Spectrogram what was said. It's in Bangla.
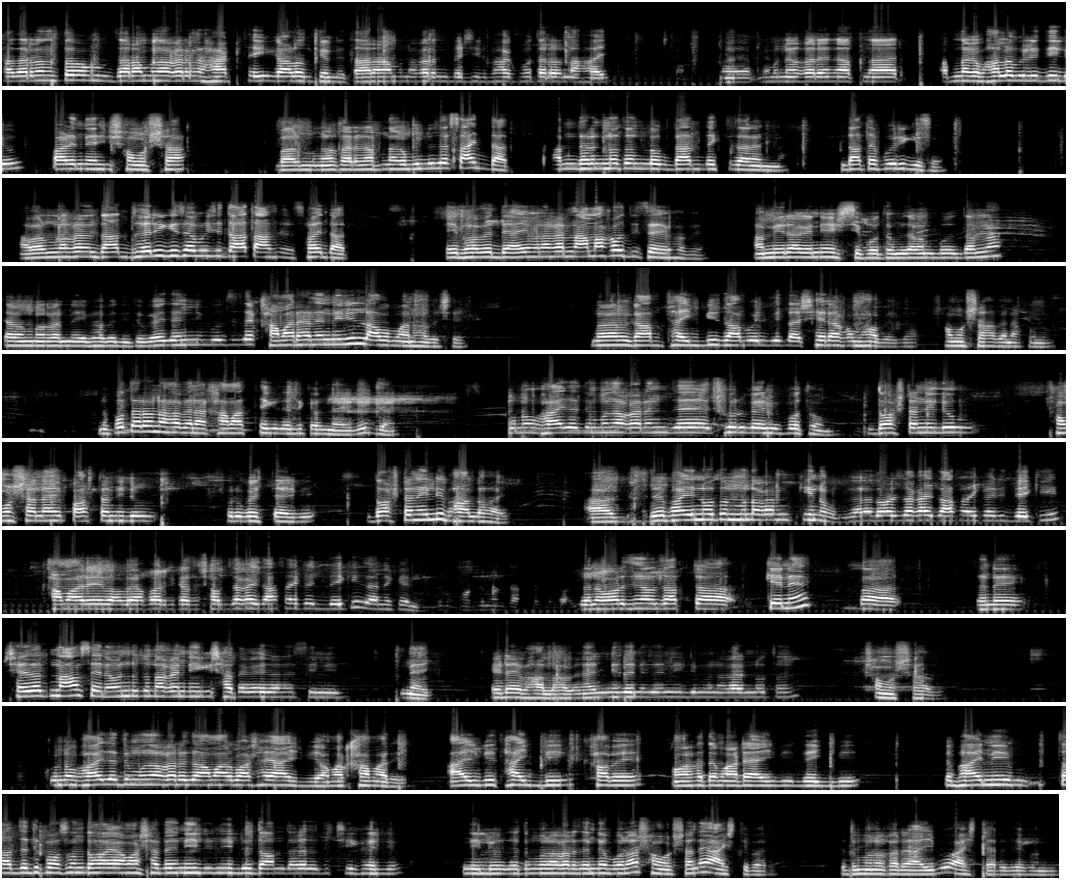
সাধারণত যারা মনে করেন হাট থেকে গাড়ল কেনে, তারা মনে করেন বেশিরভাগ প্রতারণা হয়। মনে করেন আপনার, আপনাকে ভালো বলে দিল পাড়ি নিয়ে সমস্যা। বা মনে করেন আপনাকে বলল যে চার দাঁত। আপনি ধরেন নতুন লোক দাঁত দেখতে জানেন না, দাঁতে পড়ে গেছে। আবার মনে করেন দাঁত ধরে গেছে বুঝছি দাঁত আছে, ছয় দাঁত। এইভাবে দেয়, মনে করেন আমাকেও দিছে এইভাবে। আমি এর আগে নিয়ে এসেছি প্রথম, যখন বলতাম না, তখন মনে করেন এইভাবে দিত। এই জন্য বলছে যে, খামার হানে নিলে লাভবান হবে সে। গাব থাকবি, যা বলবি তা সেরকম হবে, সমস্যা হবে না কোনো। মানে প্রতারণা হবে না, খামার থেকে যদি কেউ নেয়, বুঝছেন? কোনো ভাই যদি মনে করেন যে শুরু করবি প্রথম, দশটা নিলেও সমস্যা নাই, পাঁচটা নিলেও শুরু করতে পারবি। দশটা নিলেই ভালো হয়। আর যে ভাই নতুন মনে করেন কিনুক, যেন দশ জায়গায় যাচাই করি দেখি, খামারে বা ব্যাপারের কাছে সব জায়গায় যাচাই করে দেখি, যেন কেনে। যেন অরিজিনাল জাতটা কেনে বা যেন সে জাত নাও চেনে অন্য জনকে নিয়ে সাথে করে যেন চিনি নেয় এটাই ভালো হবে না নিজে নিজে নিলে মনে করেন নতুন সমস্যা হবে। কোনো ভাই যদি মনে করে যে আমার বাসায় আসবি, আমার খামারে, আসবি, থাকবি, খাবে, আমার সাথে মাঠে আসবি, দেখবি ভাই নি, তার যদি পছন্দ হয় আমার সাথে নিলি, নিলু, দাম দরে যদি ঠিক হইল নিলু যদি মনে করে যে নেব না, সমস্যা নেই, আসতে পারে। যদি মনে করে আসব আসতে পারে যে কোনো।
